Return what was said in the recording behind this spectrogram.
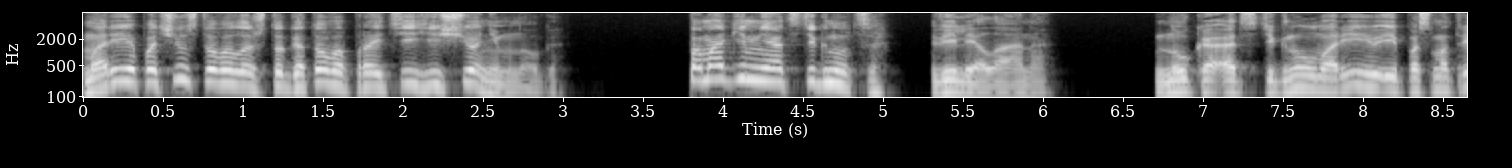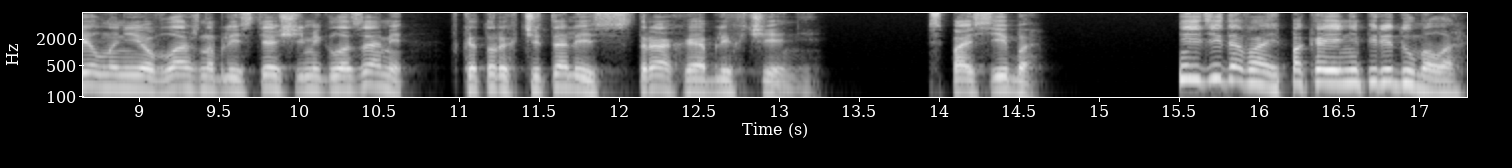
Мария почувствовала, что готова пройти еще немного. «Помоги мне отстегнуться», — велела она. Нука отстегнул Марию и посмотрел на нее влажно-блестящими глазами, в которых читались страх и облегчение. «Спасибо». «Иди давай, пока я не передумала».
